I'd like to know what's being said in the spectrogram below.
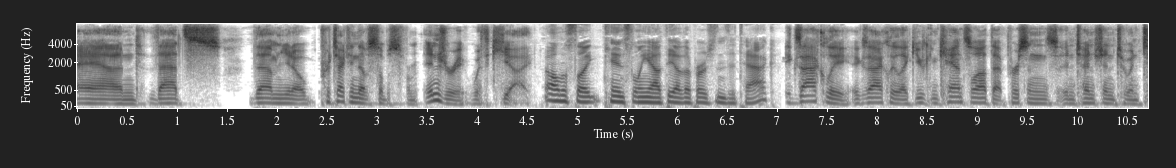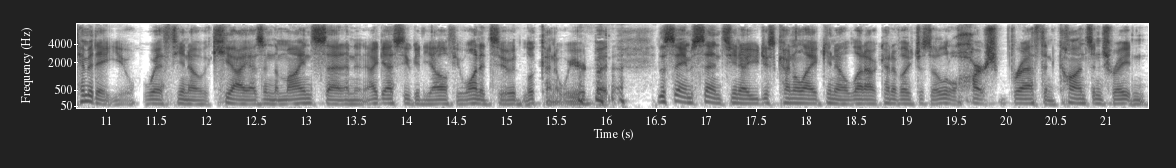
And that's them you know protecting themselves from injury with ki Almost like canceling out the other person's attack. Exactly, exactly. Like you can cancel out that person's intention to intimidate you with, you know, ki as in the mindset. And I guess you could yell if you wanted to. It'd look kind of weird, but the same sense, you know, you just kind of like, you know, let out kind of like just a little harsh breath and concentrate and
